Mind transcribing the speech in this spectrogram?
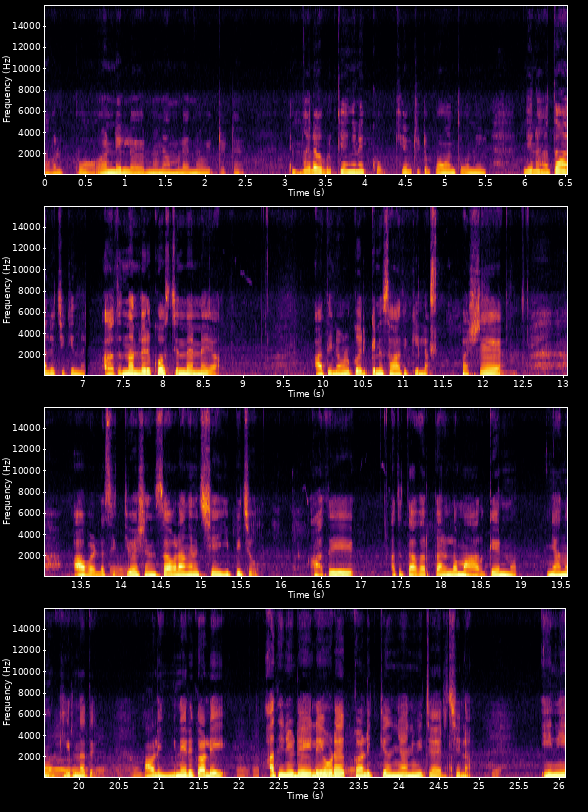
അവൾ പോകണ്ടില്ലായിരുന്നു നമ്മളെന്നെ വിട്ടിട്ട്. എന്നാലും അവൾക്ക് എങ്ങനെ കൊക്കിയെ വിട്ടിട്ട് പോകാൻ തോന്നി? ഞാൻ അത് ആലോചിക്കുന്നത് അത് നല്ലൊരു ക്വസ്റ്റ്യൻ തന്നെയാണ് അതിനവൾക്ക് ഒരിക്കലും സാധിക്കില്ല. പക്ഷേ അവളുടെ സിറ്റുവേഷൻസ് അവൾ അങ്ങനെ ചെയ്യിപ്പിച്ചു. അത് അത് തകർക്കാനുള്ള മാർഗമായിരുന്നു ഞാൻ നോക്കിയിരുന്നത്. അവൾ ഇങ്ങനെ ഒരു കളി അതിനിടയിലൂടെ കളിക്കുമെന്ന് ഞാൻ വിചാരിച്ചില്ല. ഇനി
